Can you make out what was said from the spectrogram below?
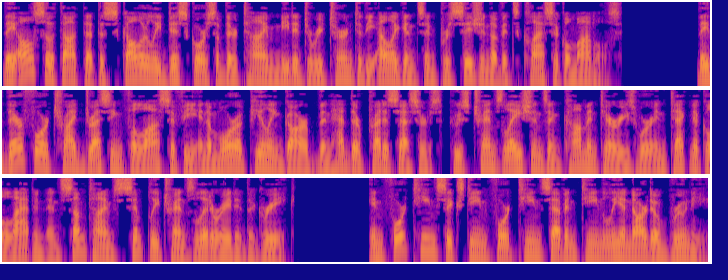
They also thought that the scholarly discourse of their time needed to return to the elegance and precision of its classical models. They therefore tried dressing philosophy in a more appealing garb than had their predecessors, whose translations and commentaries were in technical Latin and sometimes simply transliterated the Greek. In 1416–1417 Leonardo Bruni,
